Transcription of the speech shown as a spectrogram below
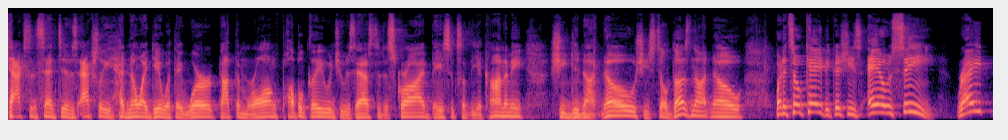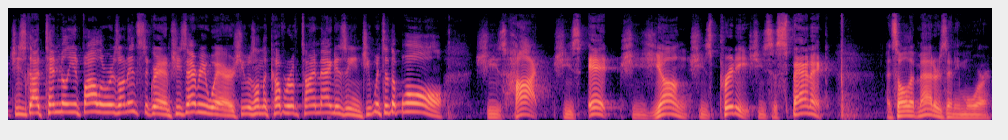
tax incentives, actually had no idea what they were, got them wrong publicly when she was asked to describe basics of the economy. She did not know. She still does not know. But it's okay because she's AOC, right? She's got 10 million followers on Instagram. She's everywhere. She was on the cover of Time magazine. She went to the ball. She's hot. She's it. She's young. She's pretty. She's Hispanic. That's all that matters anymore.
